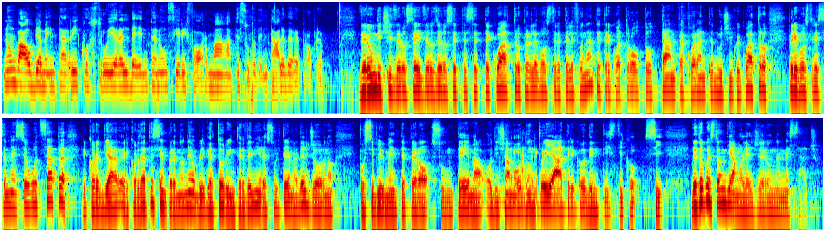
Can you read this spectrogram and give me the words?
Non va ovviamente a ricostruire il dente, non si riforma tessuto dentale vero e proprio. 011 06 00774 per le vostre telefonate, 348 80 42 54 per i vostri sms o whatsapp. Ricordia, ricordate sempre non è obbligatorio intervenire sul tema del giorno, possibilmente però su un tema o diciamo odontoiatrico, dentistico sì. Detto questo andiamo a leggere un messaggio.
